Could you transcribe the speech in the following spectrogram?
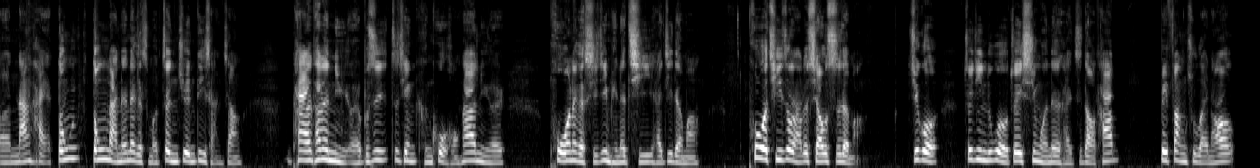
呃南海东东南的那个什么证券地产商，他他的女儿不是之前很火红，他的女儿泼那个习近平的漆，还记得吗？泼了漆之后，然后就消失了嘛。结果最近如果有追新闻的才知道，他被放出来，然后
